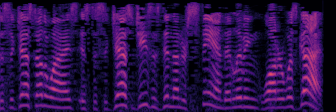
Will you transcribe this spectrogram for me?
To suggest otherwise is to suggest Jesus didn't understand that living water was God.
